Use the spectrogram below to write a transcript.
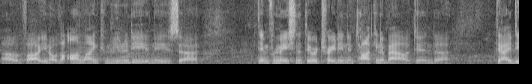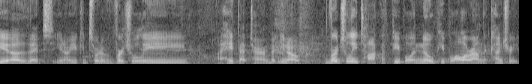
of uh, you know the online community and these uh, the information that they were trading and talking about, and uh, the idea that you know you could sort of virtually I hate that term, but you know virtually talk with people and know people all around the country.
